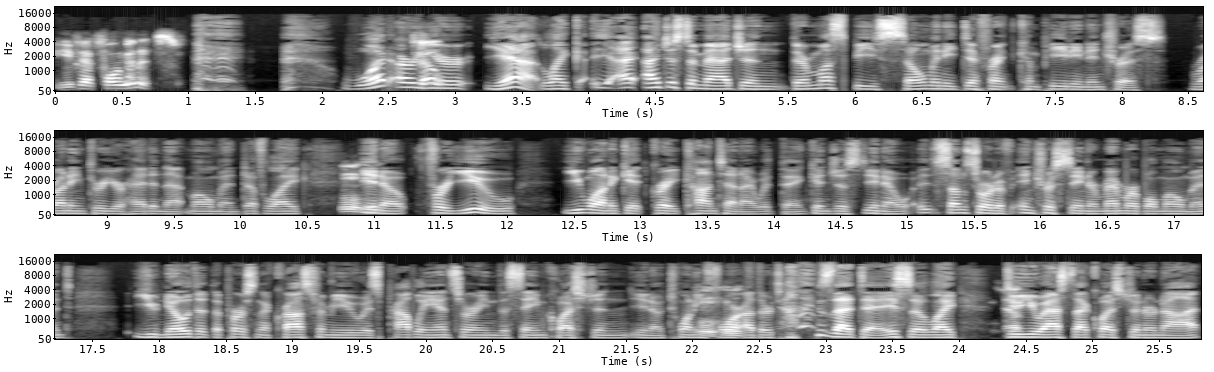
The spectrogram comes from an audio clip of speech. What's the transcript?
you've got four minutes. what are your yeah? Like I, I just imagine there must be so many different competing interests running through your head in that moment of like, mm-hmm. you know, for you, you want to get great content, I would think, and just you know some sort of interesting or memorable moment you know that the person across from you is probably answering the same question, you know, 24 mm-hmm. other times that day. So, like, yep. do you ask that question or not?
